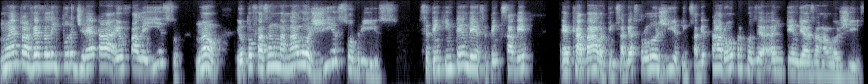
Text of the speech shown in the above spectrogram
Não é através da leitura direta, ah, eu falei isso. Não, eu estou fazendo uma analogia sobre isso. Você tem que entender, você tem que saber é, cabala, tem que saber astrologia, tem que saber tarô para poder ah, entender as analogias.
